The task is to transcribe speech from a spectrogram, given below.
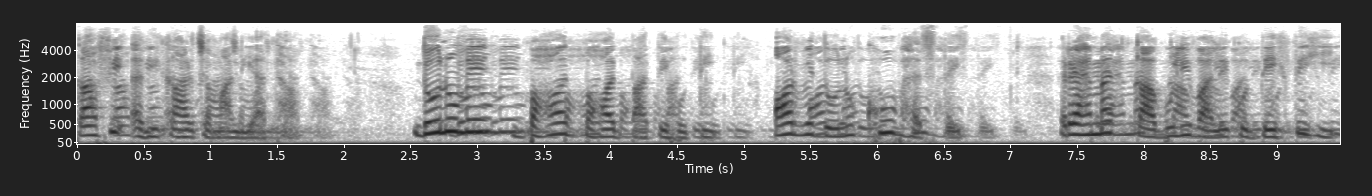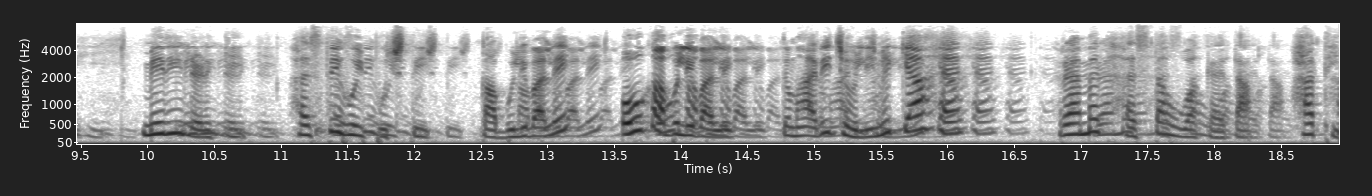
काफ़ी अधिकार जमा लिया था। दोनों में बहुत बहुत बातें होती और वे दोनों खूब हँसते। रहमत काबुली वाले को देखते ही मेरी लड़की हंसती हुई पूछती काबुली वाले ओ काबुली वाले तुम्हारी झोली में क्या है? रहमत हंसता हुआ कहता, हाथी।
